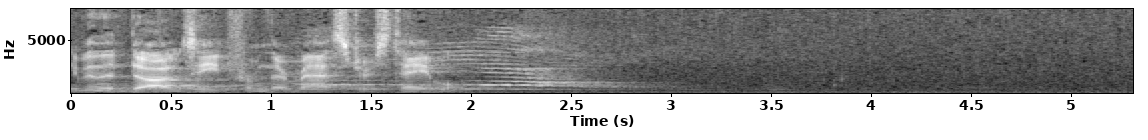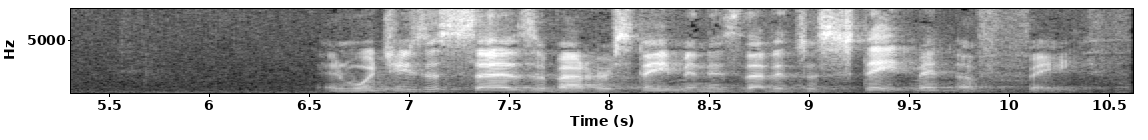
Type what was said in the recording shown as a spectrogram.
even the dogs eat from their master's table. And what Jesus says about her statement is that it's a statement of faith.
